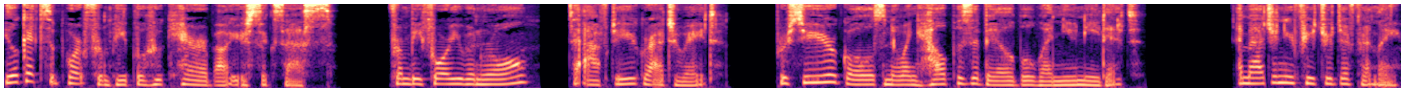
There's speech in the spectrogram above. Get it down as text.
you'll get support from people who care about your success. From before you enroll to after you graduate, pursue your goals knowing help is available when you need it. Imagine your future differently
